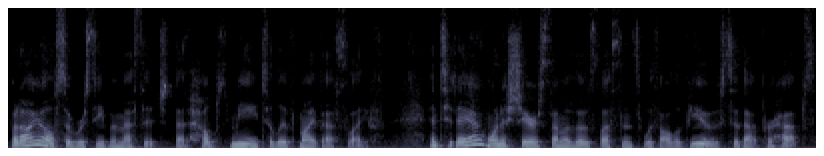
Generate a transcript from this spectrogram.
but I also receive a message that helps me to live my best life. And today I want to share some of those lessons with all of you so that perhaps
